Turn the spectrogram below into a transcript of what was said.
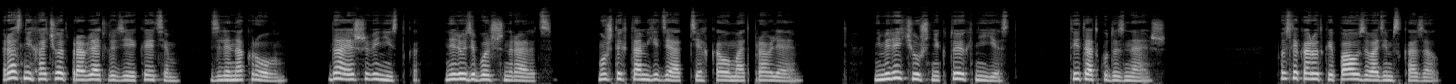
«Раз не хочу отправлять людей к этим, зеленокровым. Да, я шовинистка, мне люди больше нравятся. Может, их там едят, тех, кого мы отправляем. Не мели чушь, никто их не ест. Ты-то откуда знаешь?» После короткой паузы Вадим сказал.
